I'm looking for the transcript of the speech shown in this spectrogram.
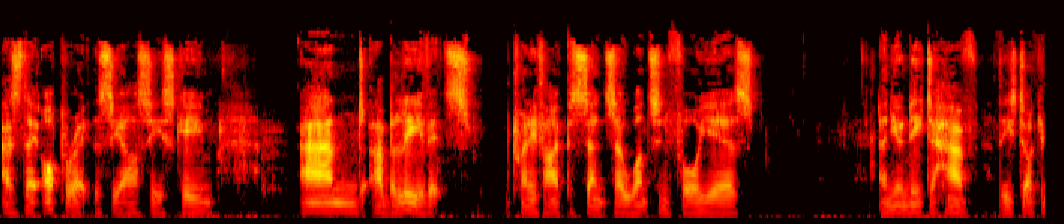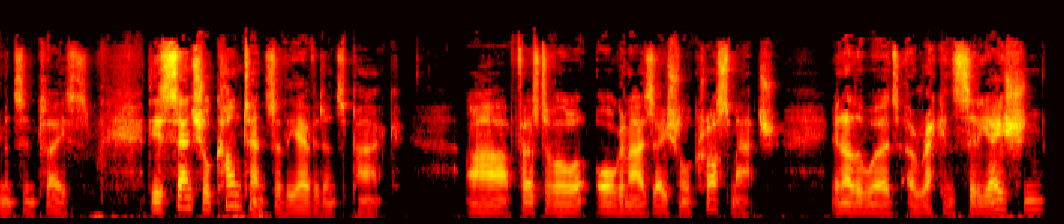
as they operate the CRC scheme. And I believe it's 25%, so once in four years. And you need to have these documents in place. The essential contents of the evidence pack are, first of all, organisational cross-match. In other words, a reconciliation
